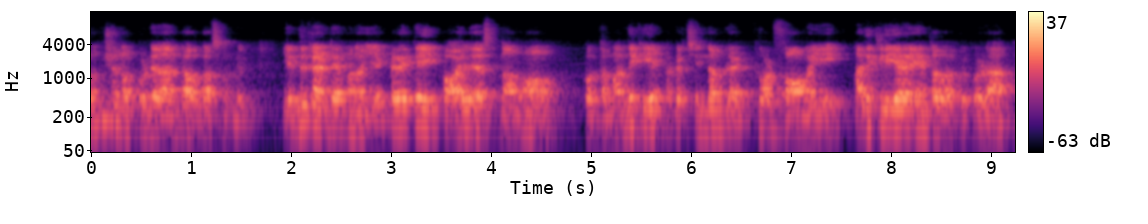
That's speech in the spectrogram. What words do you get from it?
కొంచెం నొప్పి ఉండేదానికి అవకాశం ఉంది ఎందుకంటే మనం ఎక్కడైతే ఈ కాయిల్ వేస్తున్నామో కొంతమందికి అక్కడ చిన్న బ్లడ్ క్లాట్ ఫామ్ అయ్యి అది క్లియర్ అయ్యేంత వరకు కూడా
